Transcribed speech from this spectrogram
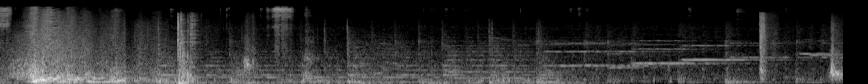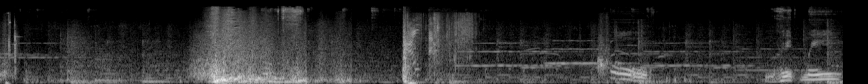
Oh, you hit me?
